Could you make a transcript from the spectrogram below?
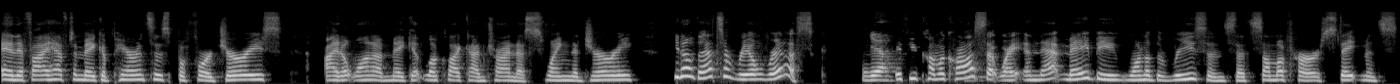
And if I have to make appearances before juries, I don't want to make it look like I'm trying to swing the jury. You know, that's a real risk Yeah. if you come across that way. And that may be one of the reasons that some of her statements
